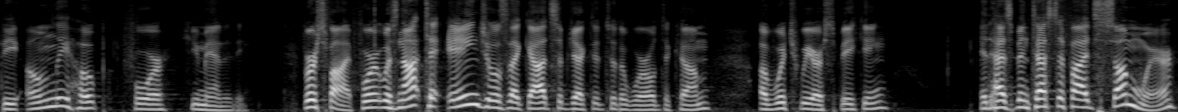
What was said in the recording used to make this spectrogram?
the only hope for humanity. Verse 5 For it was not to angels that God subjected to the world to come, of which we are speaking. It has been testified somewhere,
